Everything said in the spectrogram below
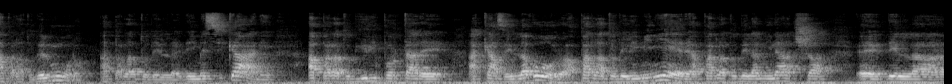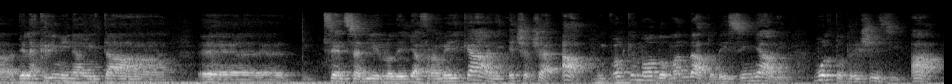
ha parlato del muro, ha parlato del, dei messicani, ha parlato di riportare a casa il lavoro, ha parlato delle miniere, ha parlato della minaccia eh, della, della, criminalità, eh, senza dirlo, degli afroamericani, e cioè, cioè, ha in qualche modo mandato dei segnali molto precisi a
